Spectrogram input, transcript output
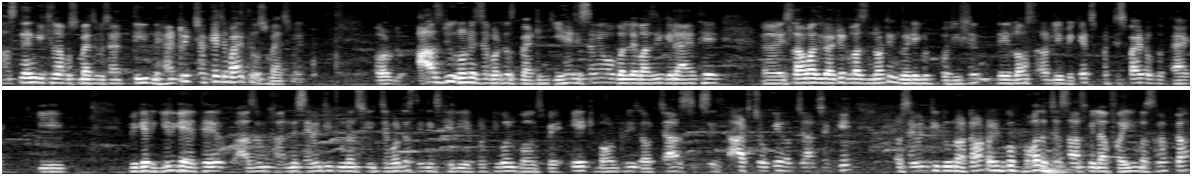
हसनैन के खिलाफ उस मैच में, शायद तीन हैट्रिक छक्के जमाए थे उस मैच में। और आज भी उन्होंने ज़बरदस्त बैटिंग की है, जिस समय वो बल्लेबाजी के लिए आए थे Islamabad United was not in very good position they lost early wickets but despite of the fact कि विकेट गिर गए थे, आज़म खान ने 72 रन की ज़बरदस्त इनिंग्स खेली है 41 बॉल्स पे एट बाउंड्रीज और 4 सिक्सेस 8 चौके और 4 छक्के, और 72 नॉट आउट और इनको बहुत अच्छा साथ मिला फहीम मसरफ का।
